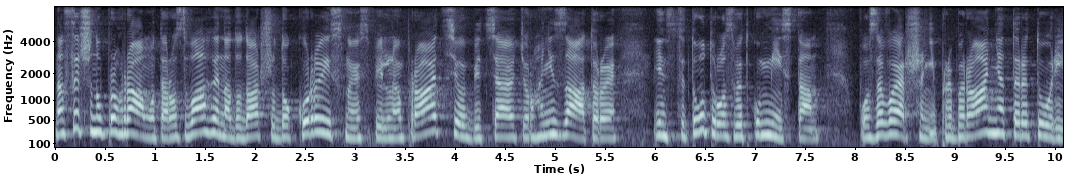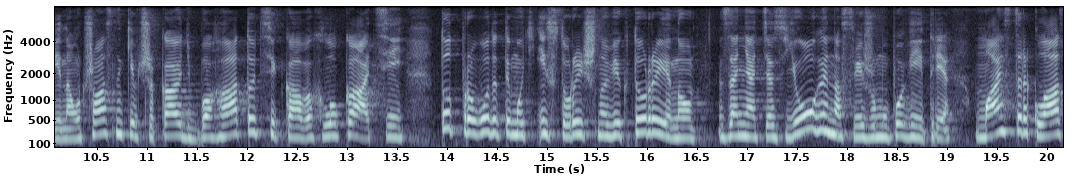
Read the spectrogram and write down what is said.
Насичену програму та розваги на додачу до корисної спільної праці обіцяють організатори Інститут розвитку міста. По завершенні прибирання території на учасників чекають багато цікавих локацій. Тут проводитимуть історичну вікторину, заняття з йоги на свіжому повітрі, майстер-клас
